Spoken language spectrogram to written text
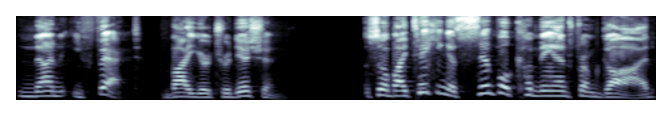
none effect by your tradition. So, by taking a simple command from God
